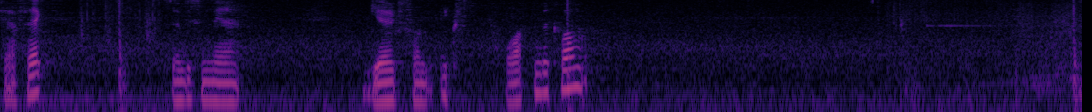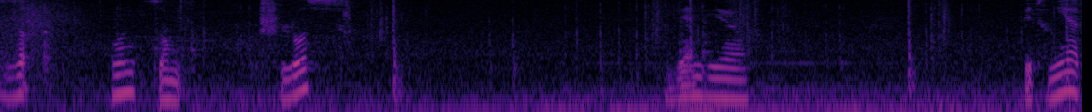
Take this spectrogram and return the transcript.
Perfekt. Wir ein bisschen mehr Geld von Exporten bekommen. So. Und zum Schluss werden wir betoniert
